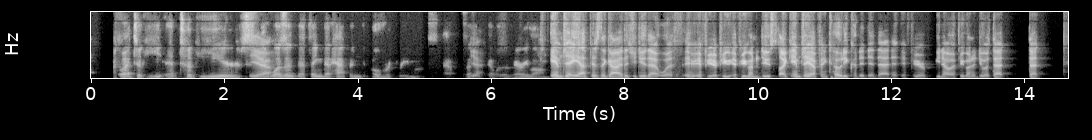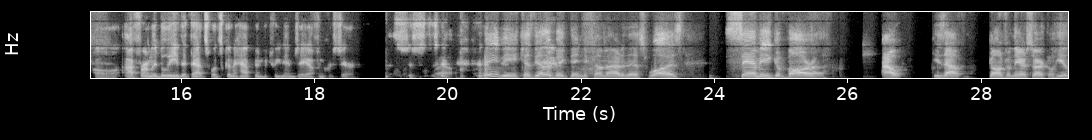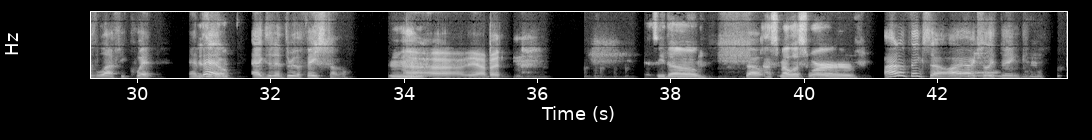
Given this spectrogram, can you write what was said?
Well, that took ye- that took years. Yeah. that wasn't a thing that happened over three months. That That, Yeah. that was a very long. MJF is the guy that you do that with. If, if you if you if you're going to do like MJF and Cody could have did that. If you're you know if you're going to do it that that Oh, I firmly believe that that's what's going to happen between MJF and Chris Jericho. It's just Well, maybe because the other big thing to come out of this was Sammy Guevara out. He's out, gone from the Inner Circle. He has left. He quit, and Is then exited through the face tunnel. Mhm. uh, yeah, but Is he though? So I smell a swerve. I don't think so. I actually Um, think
